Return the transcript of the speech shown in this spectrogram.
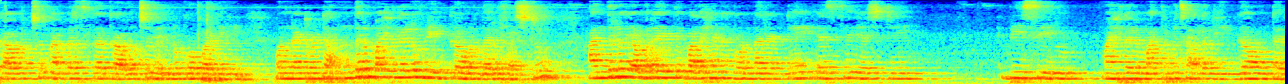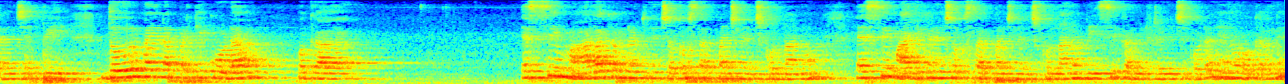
కావచ్చు మెంబర్స్గా కావచ్చు ఎన్నుకోబడి ఉన్నటువంటి అందరు మహిళలు వీక్గా ఉన్నారు ఫస్ట్ అందులో ఎవరైతే బలహీనంగా ఉన్నారంటే ఎస్సీ ఎస్టీ బీసీ మహిళలు మాత్రమే చాలా వీక్గా ఉంటారని చెప్పి దూరమైనప్పటికీ కూడా ఒక ఎస్సీ మాలా కమ్యూనిటీ నుంచి ఒక సర్పంచ్ ఎంచుకున్నాను ఎస్సీ మాదిక నుంచి ఒక సర్పంచ్ ఎంచుకున్నాను బీసీ కమ్యూనిటీ నుంచి కూడా నేను ఒకరిని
